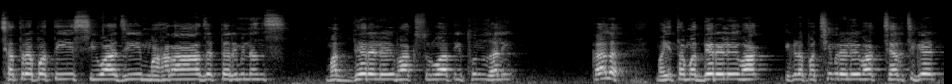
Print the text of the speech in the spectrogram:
छत्रपती शिवाजी महाराज टर्मिनस मध्य रेल्वे विभाग सुरुवात इथून झाली. कळलं? मग इथं मध्य रेल्वे विभाग इकडे पश्चिम रेल्वे विभाग चर्चगेट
